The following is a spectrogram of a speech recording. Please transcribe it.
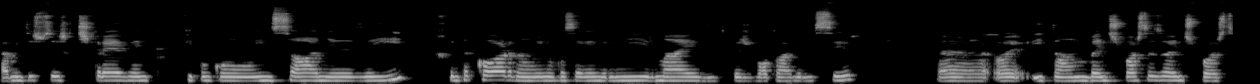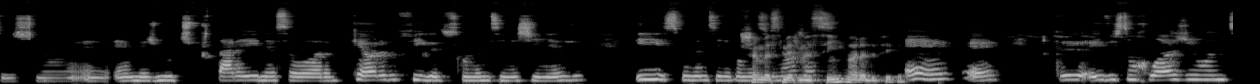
Há muitas pessoas que descrevem que ficam com insónias aí, de repente acordam e não conseguem dormir mais e depois voltam a adormecer. Uh, e estão bem dispostas ou indispostas. Não é? é mesmo o despertar aí nessa hora, que é a hora do fígado, segundo a medicina chinesa e segundo a medicina convencional. Chama-se mesmo assim, hora do fígado? É, é. Porque existe um relógio onde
